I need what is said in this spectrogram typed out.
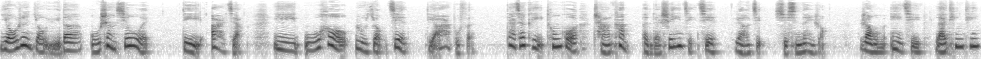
游刃有余的无上修为》第二讲，以无后入有见第二部分。大家可以通过查看本段声音简介了解学习内容。让我们一起来听听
